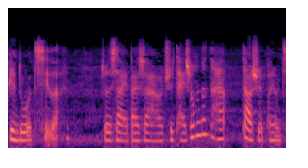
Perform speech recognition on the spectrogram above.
变多起来，这下礼拜是还要去台中跟台大学朋友见。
